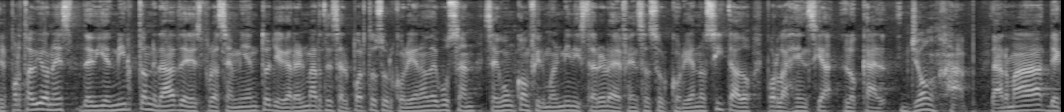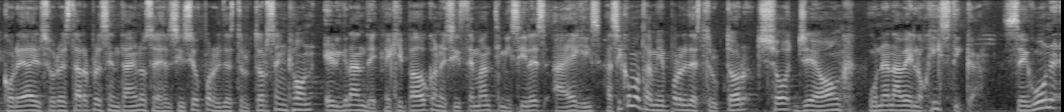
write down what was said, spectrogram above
el portaaviones de 10.000 toneladas de desplazamiento llegará el martes al puerto surcoreano de Busan, según confirmó el Ministerio de la Defensa surcoreano citado por la agencia local Yonhap. La Armada de Corea del Sur está representada en los ejercicios por el destructor Senghon el Grande, equipado con el sistema antimisiles Aegis, así como también por el destructor Cho Jeong, una nave logística. Según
